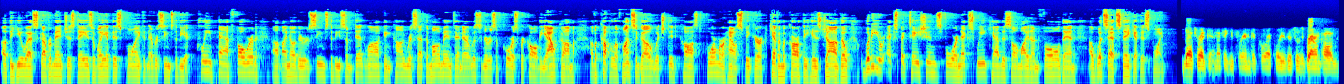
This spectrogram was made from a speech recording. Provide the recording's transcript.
of the U.S. government. Just days away at this point. It never seems to be a clean path forward. Uh, I know there seems to be some deadlock in Congress at the moment, and our listeners, of course, recall the outcome of a couple of months ago, which did cost former House Speaker Kevin McCarthy his job. Though, what are your expectations for next week, how this all might unfold, and uh, what's at stake at this point? That's right, Dan. I think you framed it correctly. This is Groundhog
